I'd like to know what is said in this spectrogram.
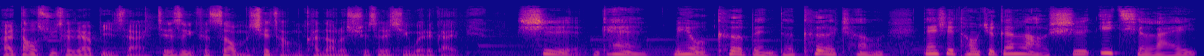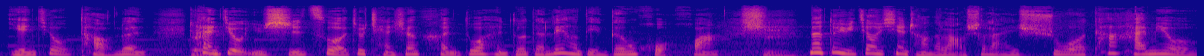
还到处去参加比赛，这件事情可是在我们现场我们看到了学生的行为的改变。是，你看没有课本的课程，但是同学跟老师一起来研究、讨论、探究与实作，就产生很多很多的亮点跟火花。是。那对于教育现场的老师来说，他还没有。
